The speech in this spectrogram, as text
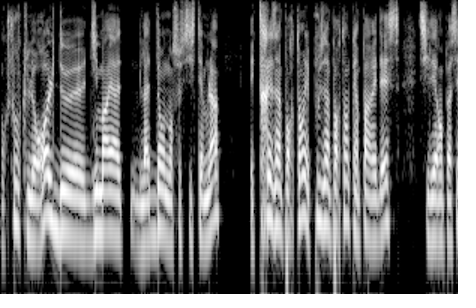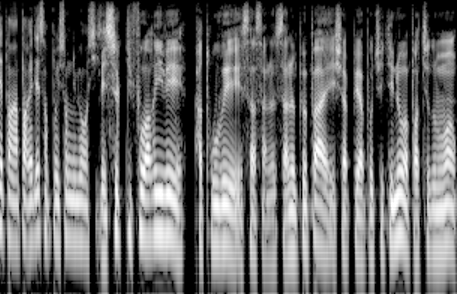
Donc je trouve que le rôle de Di Maria là-dedans, dans ce système-là, est très important et plus important qu'un Paredes s'il est remplacé par un Paredes en position de numéro 6. Mais ce qu'il faut arriver à trouver, et ça, ça ne, ça ne peut pas échapper à Pochettino à partir du moment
